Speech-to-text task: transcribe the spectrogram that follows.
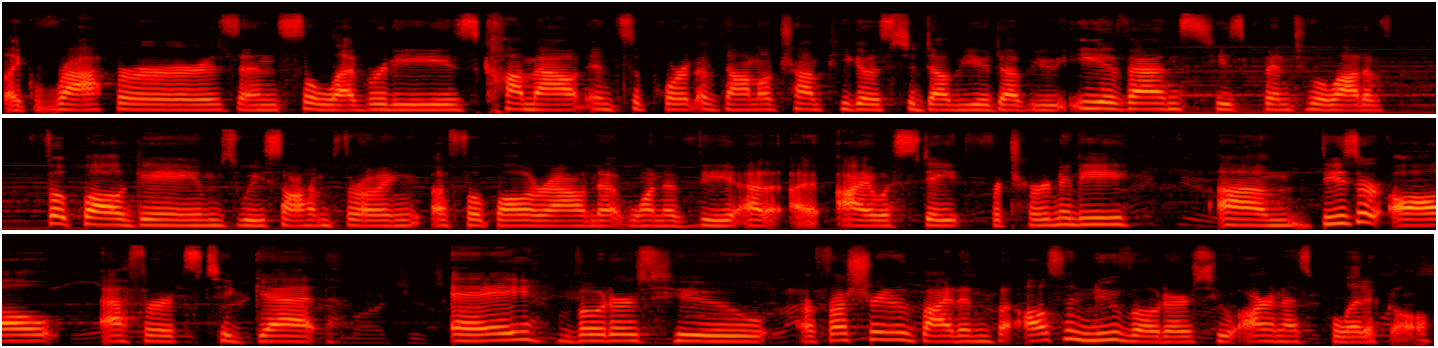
like rappers and celebrities come out in support of Donald Trump. He goes to WWE events. He's been to a lot of football games. We saw him throwing a football around at one of the at, at Iowa State fraternity. Um, these are all efforts to get a voters who are frustrated with Biden, but also new voters who aren't as political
